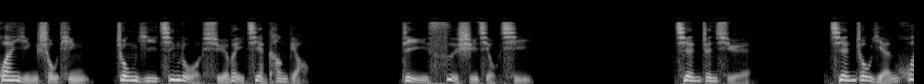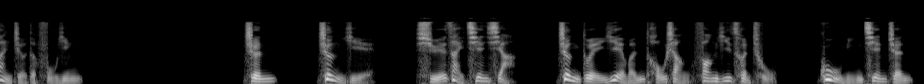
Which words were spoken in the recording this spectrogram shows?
欢迎收听《中医经络穴位健康表》第四十九期。肩贞穴，肩周炎患者的福音。针，正也，穴在肩下，正对腋纹头上方一寸处，故名肩针。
